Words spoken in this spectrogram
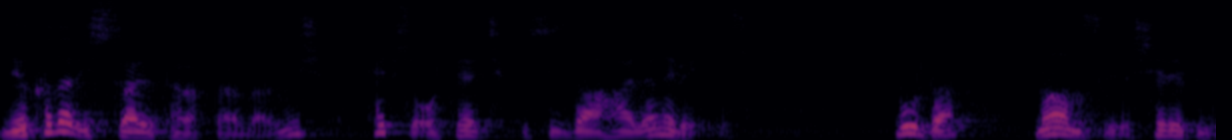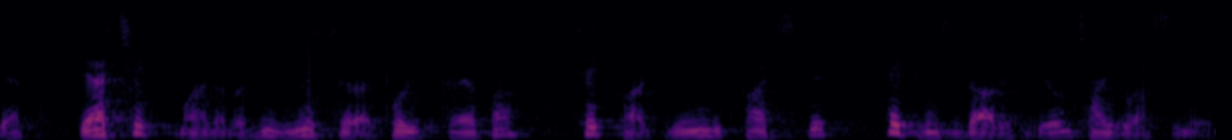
ne kadar İsrail taraftarlarmış hepsi ortaya çıktı. Siz daha hala ne bekliyorsunuz? Burada namusuyla, şerefiyle gerçek manada bir yurtsever politika yapan tek parti Yenilik Partisi'dir. Hepinizi davet ediyorum, saygılar sunuyorum.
